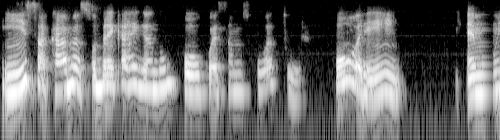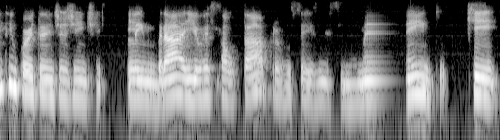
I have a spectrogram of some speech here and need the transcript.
E isso acaba sobrecarregando um pouco essa musculatura. Porém, é muito importante a gente lembrar e eu ressaltar para vocês nesse momento que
